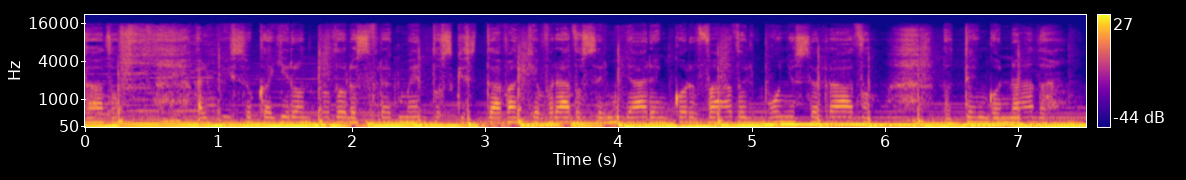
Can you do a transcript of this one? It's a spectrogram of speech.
Al piso cayeron todos los fragmentos que estaban quebrados, el mirar encorvado, el puño cerrado. No tengo nada,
